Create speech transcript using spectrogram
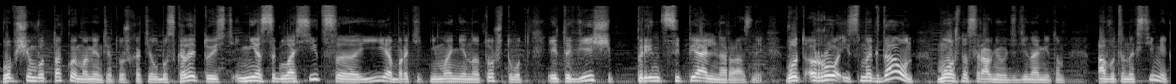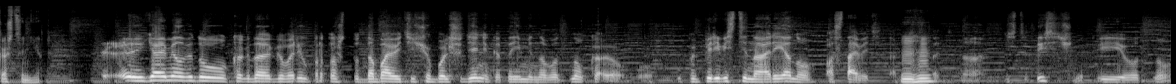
В общем, вот такой момент я тоже хотел бы сказать. То есть не согласиться и обратить внимание на то, что вот это вещи принципиально разные. Вот Ро и Смакдаун можно сравнивать с Динамитом, а вот NXT, мне кажется, нет. Э, я имел в виду, когда говорил про то, что добавить еще больше денег, это именно вот, ну, перевести на арену, поставить, так угу. сказать, на 10 тысячник и вот, ну,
